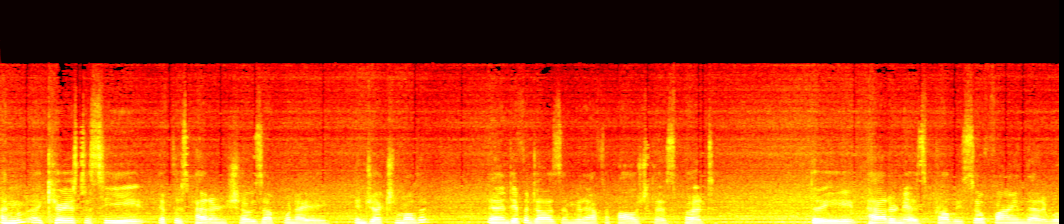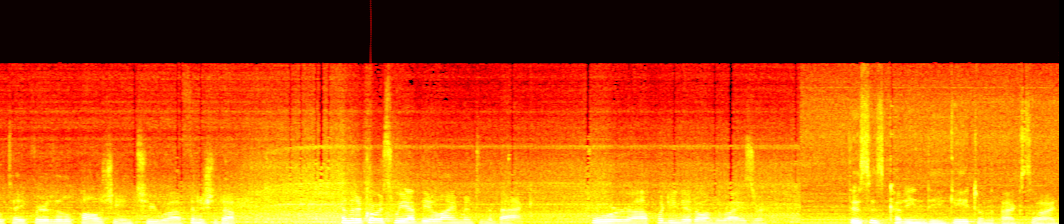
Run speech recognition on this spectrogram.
I'm uh, curious to see if this pattern shows up when I injection mold it. And if it does, I'm going to have to polish this. But the pattern is probably so fine that it will take very little polishing to uh, finish it up. And then of course we have the alignment in the back for uh, putting it on the riser. This is cutting the gate on the back side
